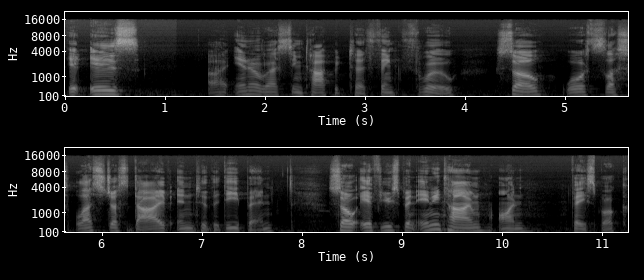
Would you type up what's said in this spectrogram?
It is an interesting topic to think through. So let's, let's just dive into the deep end. So if you spend any time on Facebook,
